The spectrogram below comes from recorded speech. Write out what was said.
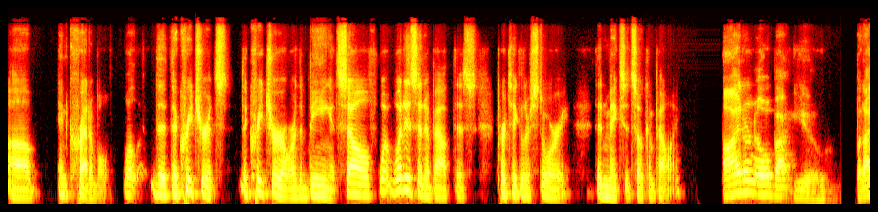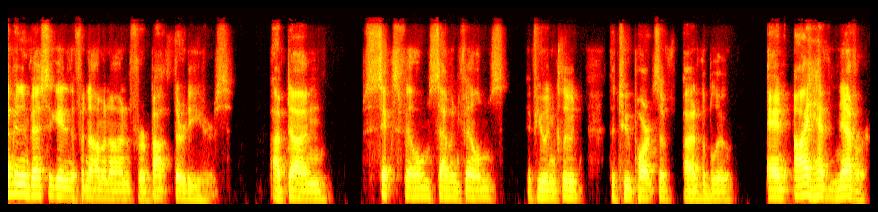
uh, incredible? Well, the the creature it's the creature or the being itself. What what is it about this particular story that makes it so compelling? I don't know about you, but I've been investigating the phenomenon for about 30 years. I've done six films, seven films, if you include the two parts of Out of the Blue. And I have never,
